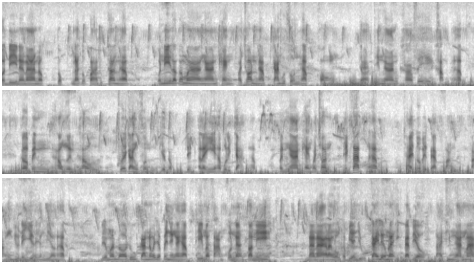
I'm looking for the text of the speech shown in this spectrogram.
วัสดีนะนะนกตกนักตกปลาทุกท่านนะครับ วันนี้เราก็มางานแข่งปลาช่อนครับ การกุศลครับของจากทีมงานคาเฟ่ขับนะครับ ก็เป็นเอาเงินเข้าช่วยการกุศลเกี่ยวกับเด็กอะไรอย่างนี้ครับบริจาคครับ เป็นงานแข่งปลาช่อนเท็กซัสนะครับ ใช้ตัวเบ็ดแบบฝังฝังอยู่ในเหยื่ออย่างเดียวนะครับ เดี๋ยวมารอดูกันนะว่าจะเป็นยังไงครับ ทีมละสามคนนะตอนนี้ นานากำลังลงทะเบียนอยู่ใกล้เริ่มแล้วอีกแป๊บเดียว หลายทีมงานมาก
